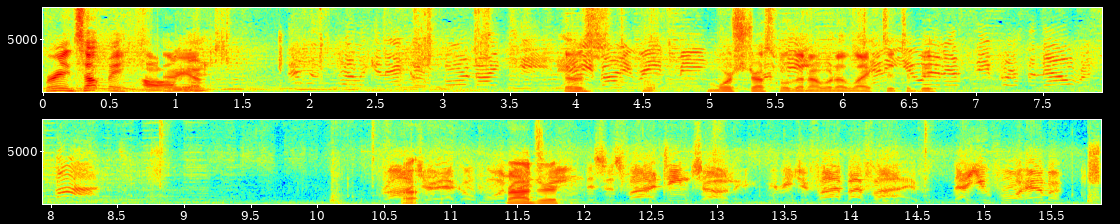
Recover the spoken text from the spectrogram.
Marines, help me. Oh, there you man. go. That was more stressful than I would have liked it to be. Uh, Roger. This is Fire Team Charlie. We read you 5 by 5 That you, Foehammer?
